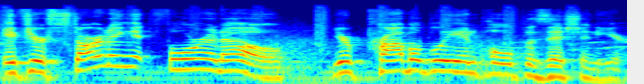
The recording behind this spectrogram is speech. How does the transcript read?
If you're starting at 4 and 0, you're probably in pole position here.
